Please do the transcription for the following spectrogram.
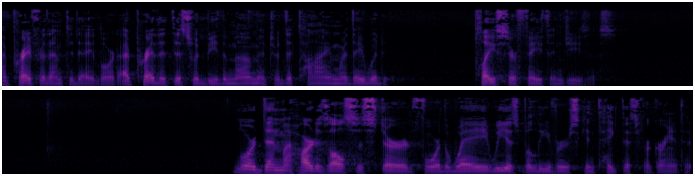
I pray for them today, Lord. I pray that this would be the moment or the time where they would place their faith in Jesus. Lord, then my heart is also stirred for the way we as believers can take this for granted.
